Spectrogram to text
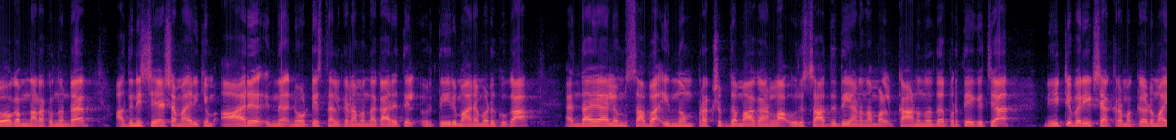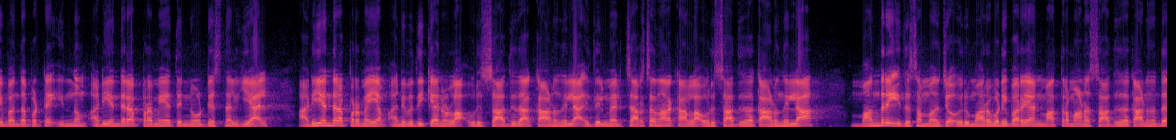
യോഗം നടക്കുന്നുണ്ട്. അതിനുശേഷമായിരിക്കും ആര് ഇന്ന് നോട്ടീസ് നൽകണമെന്ന കാര്യത്തിൽ ഒരു തീരുമാനമെടുക്കുക. എന്തായാലും സഭ ഇന്നും പ്രക്ഷുബ്ധമാകാനുള്ള ഒരു സാധ്യതയാണ് നമ്മൾ കാണുന്നത്. പ്രത്യേകിച്ച് നീറ്റ് പരീക്ഷാ ക്രമക്കേടുമായി ബന്ധപ്പെട്ട് ഇന്നും അടിയന്തര പ്രമേയത്തിന് നോട്ടീസ് നൽകിയാൽ അടിയന്തര പ്രമേയം അനുവദിക്കാനുള്ള ഒരു സാധ്യത കാണുന്നില്ല. ഇതിന്മേൽ ചർച്ച നടക്കാനുള്ള ഒരു സാധ്യത കാണുന്നില്ല. മന്ത്രി ഇത് സംബന്ധിച്ച് ഒരു മറുപടി പറയാൻ മാത്രമാണ് സാധ്യത കാണുന്നത്.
